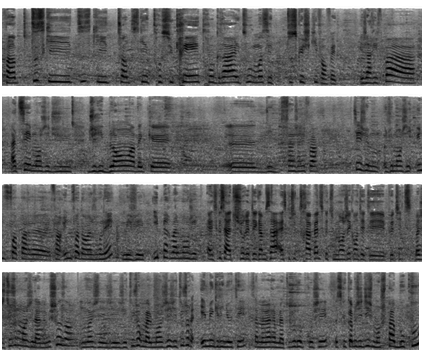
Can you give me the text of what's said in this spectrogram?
Enfin, tout ce qui, tout ce qui, enfin, tout ce qui est trop sucré, trop gras et tout. Moi, c'est tout ce que je kiffe en fait. Et j'arrive pas à, à tu sais, manger du, du riz blanc avec euh, euh, des. Enfin, j'arrive pas. Sais, je, vais manger une fois par, euh, enfin une fois dans la journée, mais je vais hyper mal manger. Est-ce que ça a toujours été comme ça? Est-ce que tu te rappelles ce que tu mangeais quand tu étais petite? Bah j'ai toujours mangé la même chose. Hein. Moi j'ai toujours mal mangé, j'ai toujours aimé grignoter. Ça ma mère elle me l'a toujours reproché parce que comme j'ai dit, je mange pas beaucoup,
